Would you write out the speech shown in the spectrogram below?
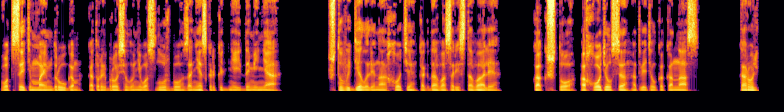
вот с этим моим другом, который бросил у него службу за несколько дней до меня». «Что вы делали на охоте, когда вас арестовали?» «Как что? Охотился?» — ответил Коконас. Король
